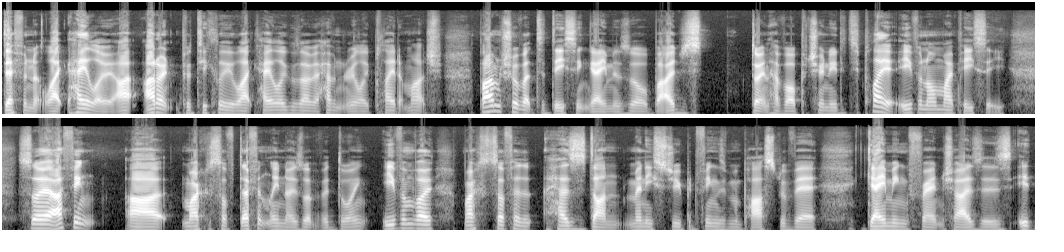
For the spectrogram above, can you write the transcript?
definite. Like Halo, I, I don't particularly like Halo because I haven't really played it much, but I'm sure that's a decent game as well. But I just don't have opportunity to play it, even on my PC. So I think uh, Microsoft definitely knows what they're doing, even though Microsoft has, has done many stupid things in the past with their gaming franchises. It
